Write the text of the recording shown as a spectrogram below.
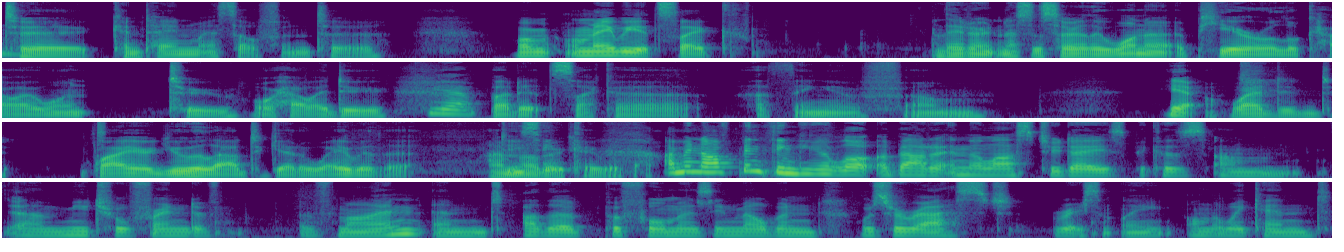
to contain myself and to, or, or maybe it's like they don't necessarily want to appear or look how I want to or how I do. Yeah. But it's like a a thing of um, yeah. Why did why are you allowed to get away with it? I'm not think- okay with that. I mean, I've been thinking a lot about it in the last two days because um, a mutual friend of, of mine and other performers in Melbourne was harassed recently on the weekend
